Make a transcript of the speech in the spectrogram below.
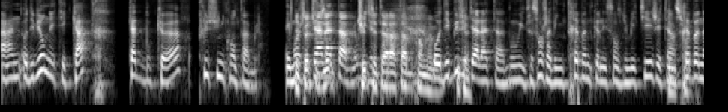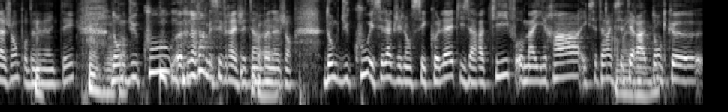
Anne. Au début, on était quatre, quatre bookers, plus une comptable. Et moi, j'étais à la table. Tu Oui, t'étais à la table quand même. Au début, j'étais à la table. Oui, de toute façon, j'avais une très bonne connaissance du métier. J'étais un sûr. très bon agent, pour dire la Hmm. vérité. Donc, du coup, euh, non, non, mais c'est vrai, j'étais un Bah bon agent. Donc, du coup, et c'est là que j'ai lancé Colette, Lisa Radcliffe, Omaïra, etc. etc. Omaïra, Donc, euh,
